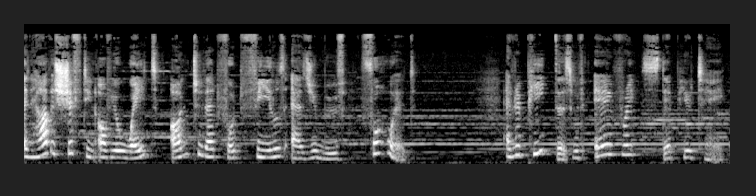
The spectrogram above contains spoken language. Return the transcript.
And how the shifting of your weight onto that foot feels as you move forward. And repeat this with every step you take.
